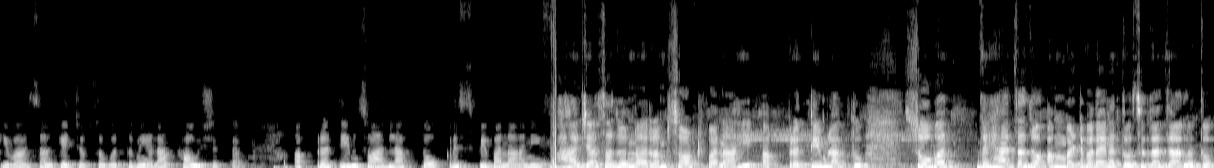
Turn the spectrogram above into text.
किंवा असं केचपसोबत तुम्ही याला खाऊ शकता. अप्रतिम स्वाद लागतो क्रिस्पीपणा आणि भाज्याचा जो नरम सॉफ्टपणा आहे अप्रतिम लागतो. सोबत दह्याचा जो आंबटपणा आहे ना तो सुद्धा जाणवतो.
